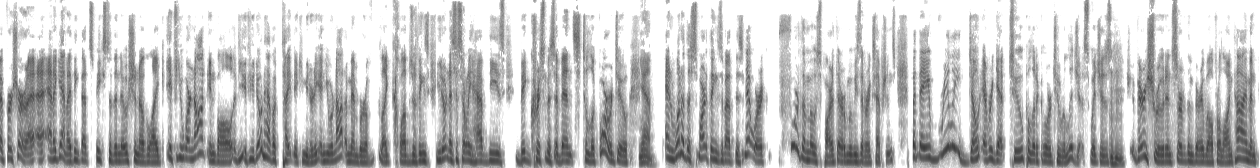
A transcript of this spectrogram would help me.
uh, for sure. And again, I think that speaks to the notion of like, if you are not involved, if you, if you don't have a tight knit community and you are not a member of like clubs or things, you don't necessarily have these big Christmas events to look forward to. yeah. And one of the smart things about this network, for the most part, there are movies that are exceptions, but they really don't ever get too political or too religious, which is Mhm. very shrewd and served them very well for a long time. And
